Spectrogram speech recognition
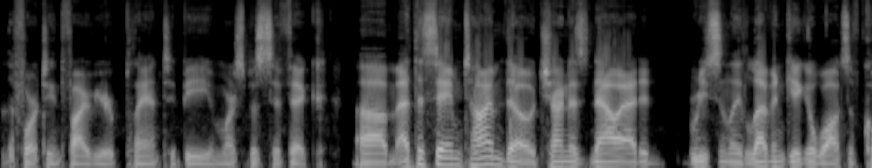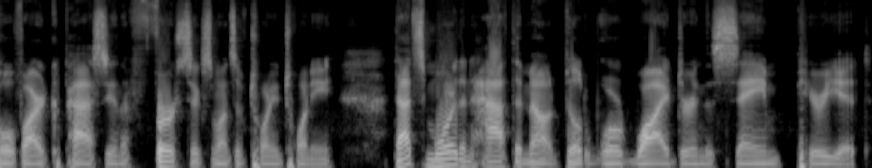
the 14th five year plan to be more specific. Um, at the same time, though, China's now added recently 11 gigawatts of coal fired capacity in the first six months of 2020. That's more than half the amount built worldwide during the same period.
